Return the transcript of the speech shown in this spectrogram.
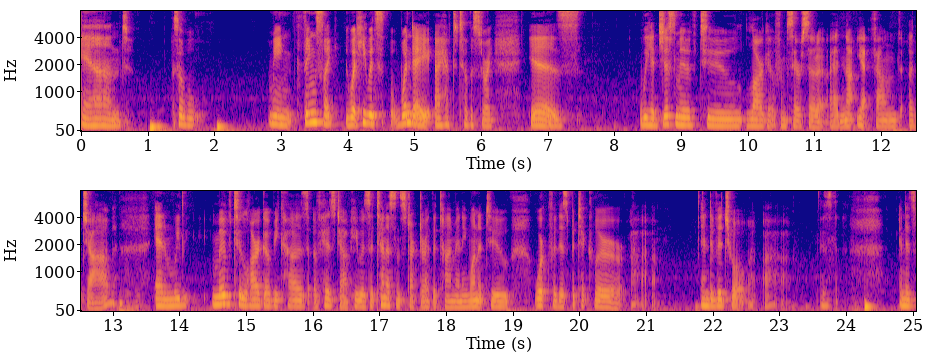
And so, I mean, things like what he would, one day, I have to tell the story, is we had just moved to Largo from Sarasota. I had not yet found a job, mm-hmm. and we moved to Largo because of his job. He was a tennis instructor at the time, and he wanted to work for this particular uh, individual. Uh, his, and his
